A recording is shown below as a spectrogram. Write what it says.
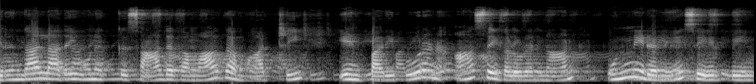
இருந்தால் அதை உனக்கு சாதகமாக மாற்றி என் பரிபூரண ஆசைகளுடன் நான் உன்னிடமே சேர்ப்பேன்.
